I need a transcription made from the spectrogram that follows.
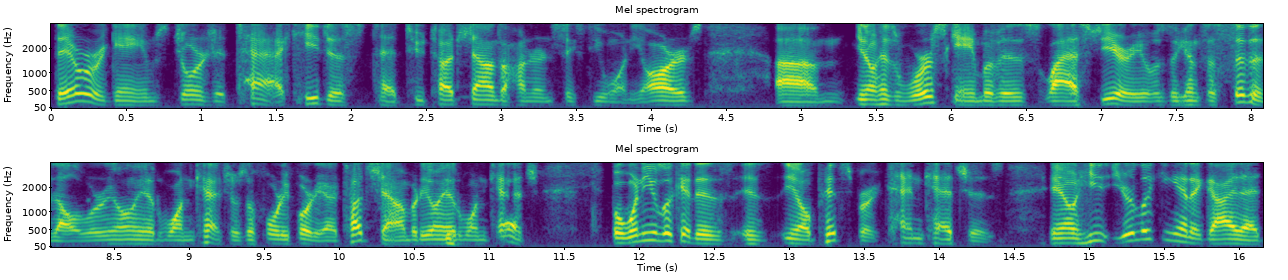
There were games Georgia Tech. He just had two touchdowns, 161 yards. Um, you know, his worst game of his last year, it was against the Citadel, where he only had one catch. It was a 40 40 yard touchdown, but he only had one catch. But when you look at his, his you know, Pittsburgh, 10 catches, you know, he, you're looking at a guy that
